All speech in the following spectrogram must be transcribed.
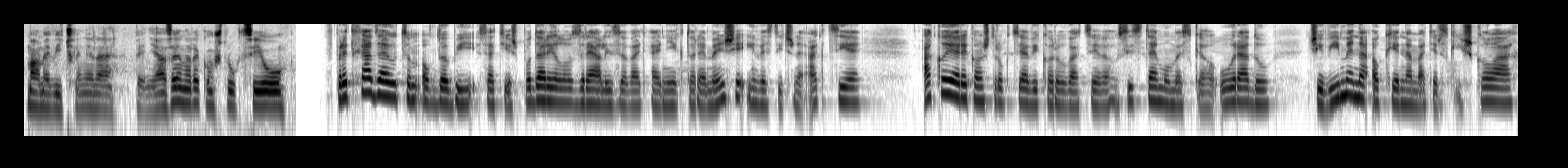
Máme vyčlenené peniaze na rekonštrukciu. V predchádzajúcom období sa tiež podarilo zrealizovať aj niektoré menšie investičné akcie, ako je rekonštrukcia vykorúvacieho systému Mestského úradu, či výmena okien na materských školách,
